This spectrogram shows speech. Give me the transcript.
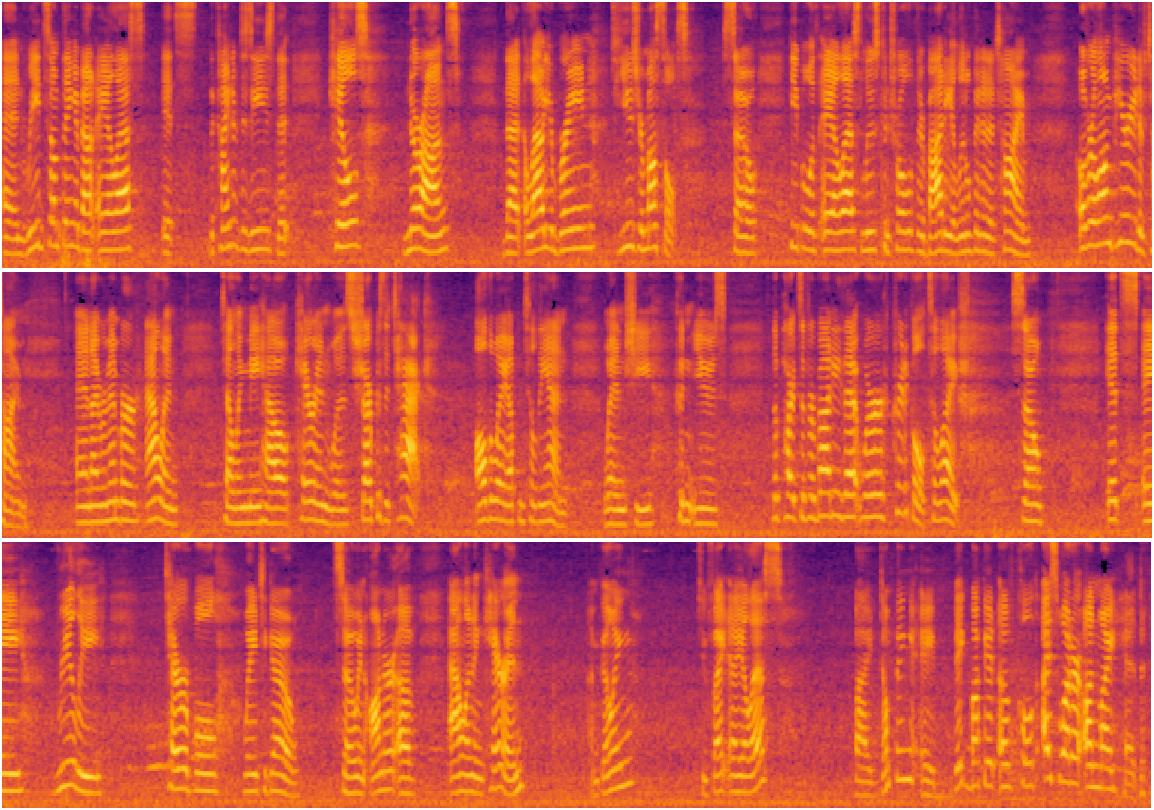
and read something about ALS. It's the kind of disease that kills neurons that allow your brain to use your muscles. So people with ALS lose control of their body a little bit at a time over a long period of time. And I remember Alan telling me how Kerynn was sharp as a tack all the way up until the end when she couldn't use the parts of her body that were critical to life. So it's a really terrible way to go. So in honor of Alan and Kerynn, I'm going to fight ALS by dumping a big bucket of cold ice water on my head.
